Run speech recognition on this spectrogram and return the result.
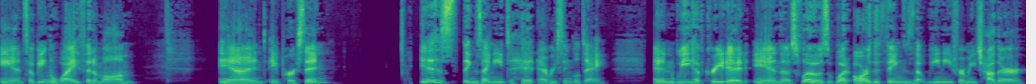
And so being a wife and a mom and a person is things I need to hit every single day. And we have created in those flows what are the things that we need from each other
